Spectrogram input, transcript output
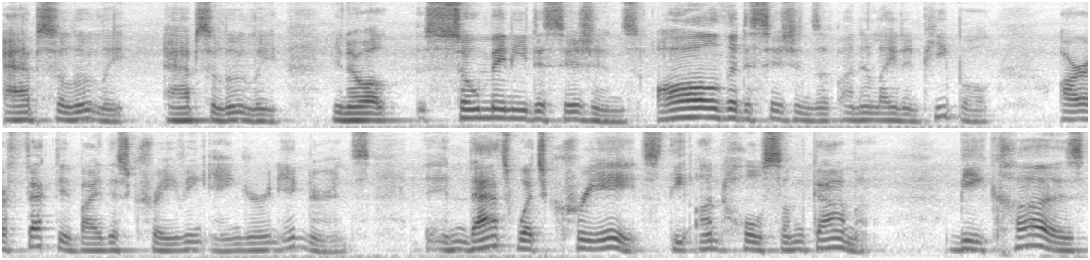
Absolutely. Absolutely. You know, so many decisions, all the decisions of unenlightened people are affected by this craving, anger, and ignorance. And that's what creates the unwholesome karma. Because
